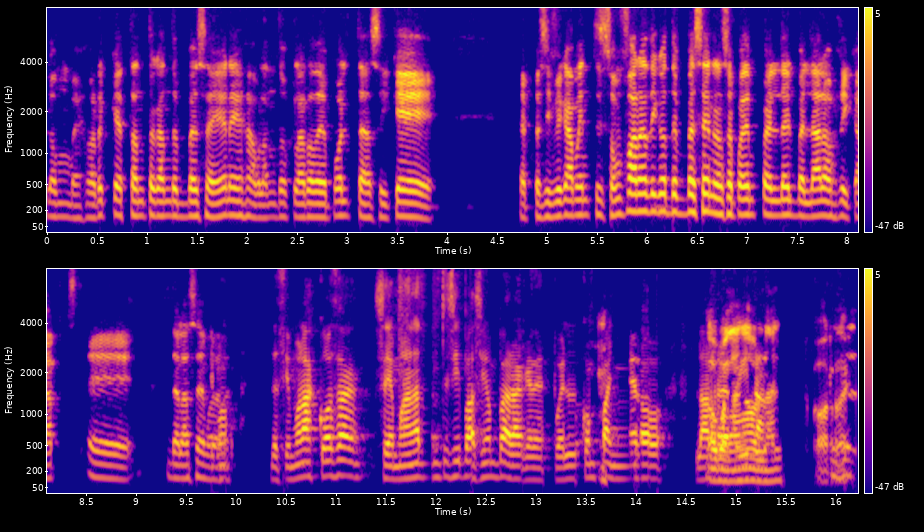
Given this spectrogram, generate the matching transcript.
los mejores que están tocando el BCN es hablando claro de deporte, así que específicamente si son fanáticos del BCN no se pueden perder, ¿verdad? Los recaps eh, de la semana decimos las cosas semanas de anticipación para que después los compañeros la lo puedan hablar. Correcto.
